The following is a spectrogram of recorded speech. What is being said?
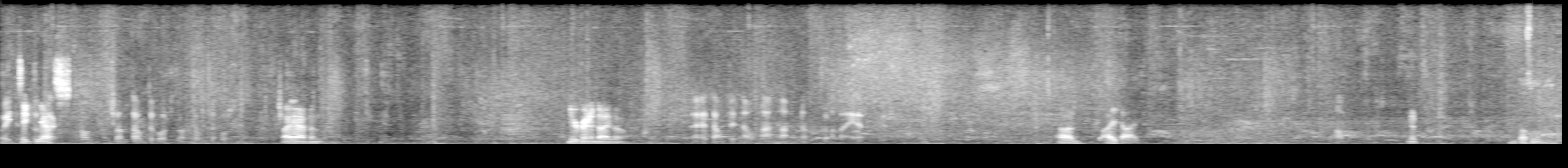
Wait, Take the don't ads. Don't, don't out the boss, don't out the boss. I haven't. You're gonna die though. Uh, don't it now, and I'm not gonna die yet. uh, I died. Oh, Yep. Doesn't matter.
